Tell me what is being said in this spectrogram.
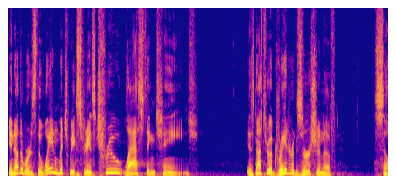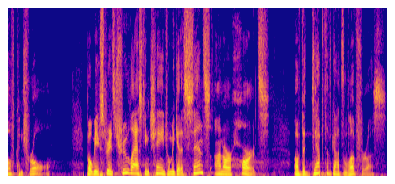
In other words, the way in which we experience true lasting change is not through a greater exertion of self control, but we experience true lasting change when we get a sense on our hearts of the depth of God's love for us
